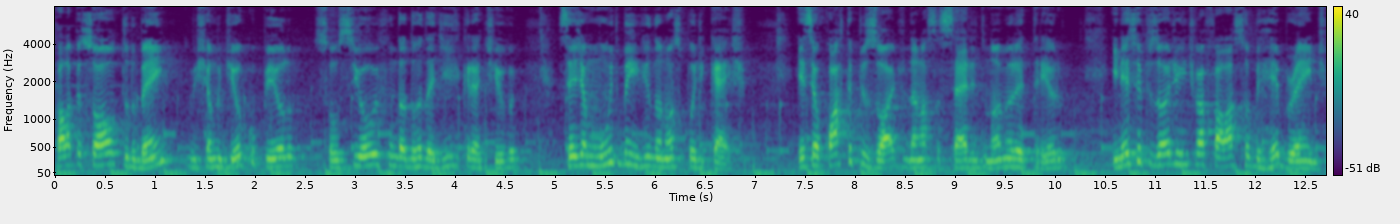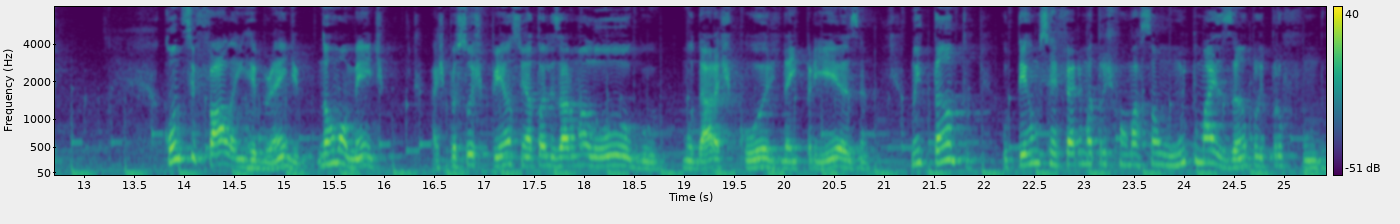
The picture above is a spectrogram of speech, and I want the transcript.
Fala pessoal, tudo bem? Me chamo Diego Cupelo, sou CEO e fundador da Digi Criativa. Seja muito bem-vindo ao nosso podcast. Esse é o quarto episódio da nossa série do Nome ao Letreiro e nesse episódio a gente vai falar sobre rebrand. Quando se fala em rebrand, normalmente as pessoas pensam em atualizar uma logo, mudar as cores da empresa. No entanto, o termo se refere a uma transformação muito mais ampla e profunda.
